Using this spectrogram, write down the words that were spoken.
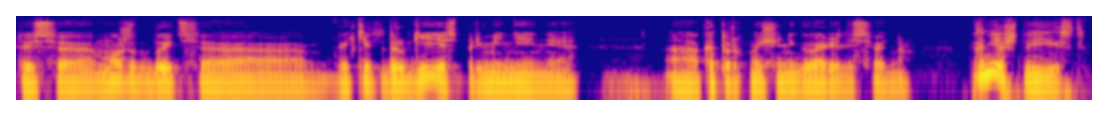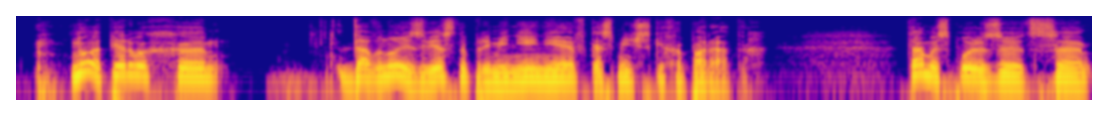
То есть, э, может быть, э, какие-то другие есть применения, о которых мы еще не говорили сегодня? Конечно, есть. Ну, во-первых, э, давно известно применение в космических аппаратах. Там используются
